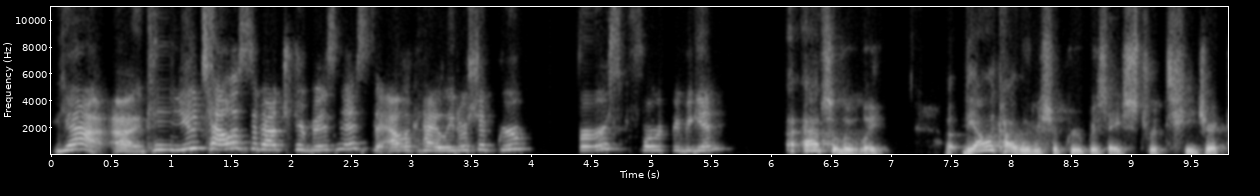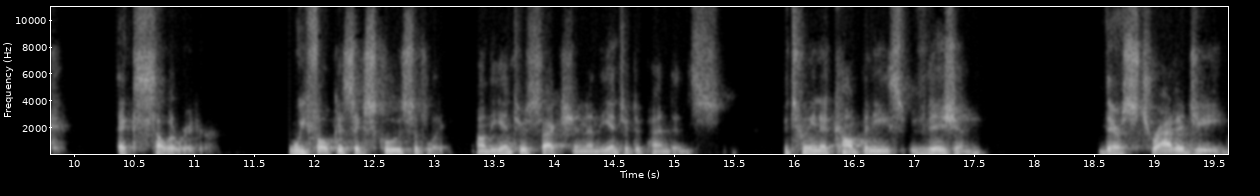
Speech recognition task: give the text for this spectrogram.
Yeah. Uh, can you tell us about your business, the Alakai Leadership Group, first before we begin? Absolutely. Uh, the Alakai Leadership Group is a strategic accelerator. We focus exclusively on the intersection and the interdependence between a company's vision, their strategy,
